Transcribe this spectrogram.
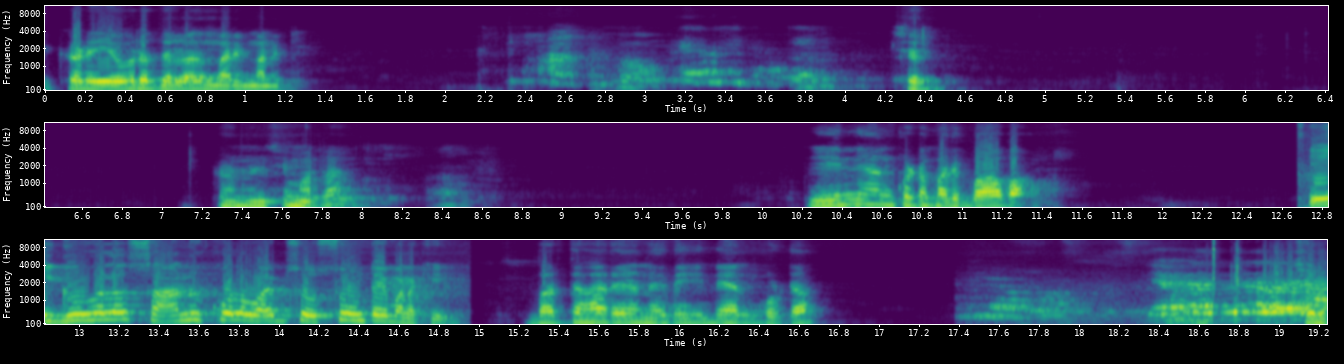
ఇక్కడ ఎవరో తెలియదు మరి మనకి. చలో. ఇక్కడ నుంచి మళ్ళా. ఏంది అనుకుంటా మరి బాబా. ఈ గుహలో సానుకూల వైబ్స్ వస్తూ ఉంటాయి మనకి. భర్తహారి అనేది ఇన్నే అనుకుంటా. చలో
